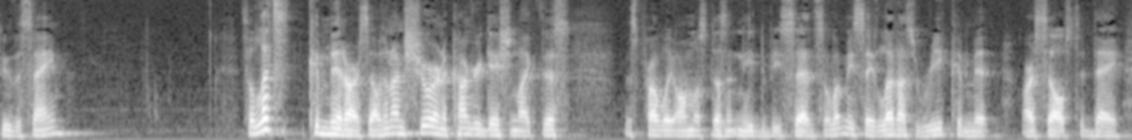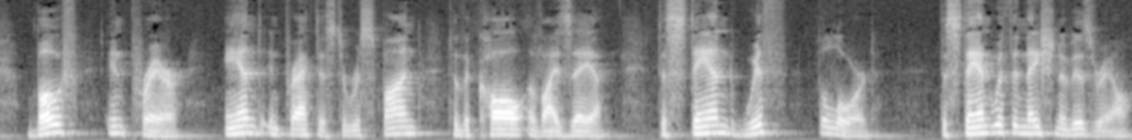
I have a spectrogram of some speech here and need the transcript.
do the same? So let's commit ourselves. And I'm sure in a congregation like this, this probably almost doesn't need to be said. So let me say, let us recommit ourselves today, both in prayer and in practice, to respond to the call of Isaiah, to stand with the Lord, to stand with the nation of Israel,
